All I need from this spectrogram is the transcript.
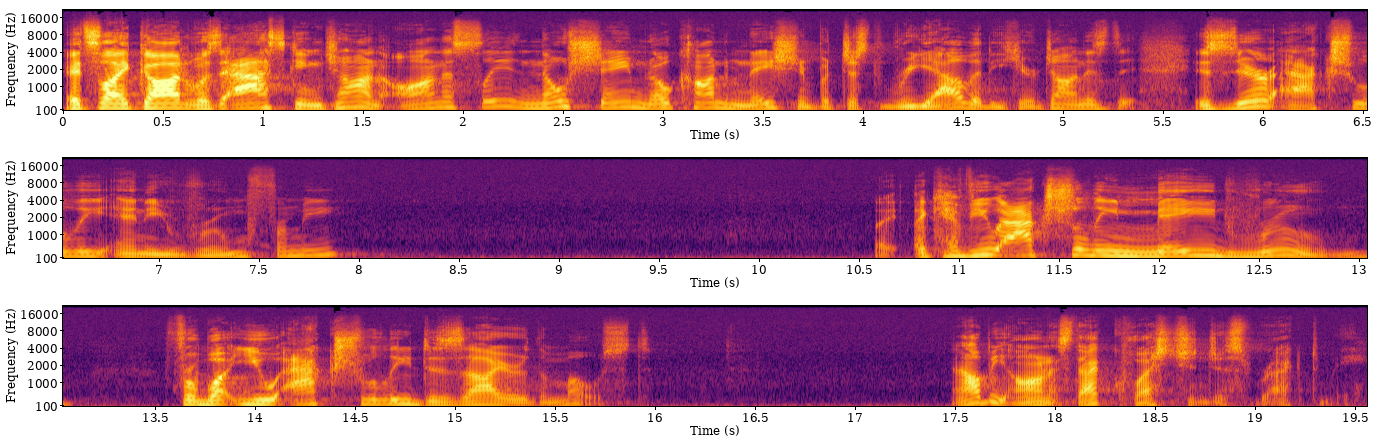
It's like God was asking John, honestly, no shame, no condemnation, but just reality here. John, is, is there actually any room for me? Like, like, have you actually made room for what you actually desire the most? And I'll be honest, that question just wrecked me.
